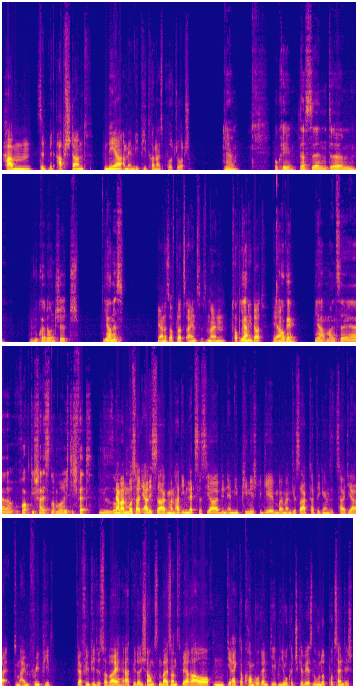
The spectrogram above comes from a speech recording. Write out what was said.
haben, sind mit Abstand näher am MVP dran als Paul George. Ja. Okay, das sind ähm, Luka Doncic, Janis. Janis auf Platz 1 ist mein Top-Kandidat. Ja. Okay. Ja, meinst du, er rockt die Scheiße nochmal richtig fett diese Saison? Ja, man muss halt ehrlich sagen, man hat ihm letztes Jahr den MVP nicht gegeben, weil man gesagt hat die ganze Zeit, ja, zum einen Freepeat. Der Freepeat ist vorbei, er hat wieder die Chancen, weil sonst wäre er auch ein direkter Konkurrent gegen Jokic gewesen, hundertprozentig.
